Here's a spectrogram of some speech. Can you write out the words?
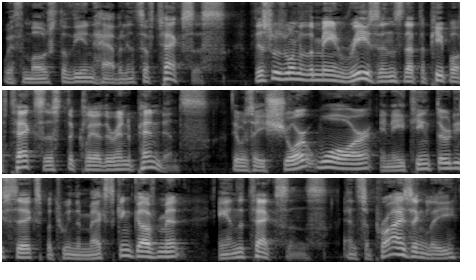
with most of the inhabitants of Texas. This was one of the main reasons that the people of Texas declared their independence. There was a short war in 1836 between the Mexican government and the Texans. And surprisingly,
